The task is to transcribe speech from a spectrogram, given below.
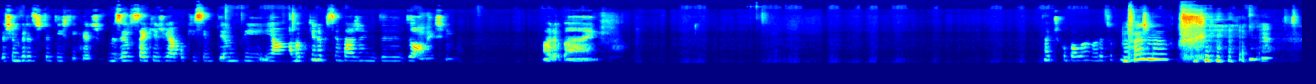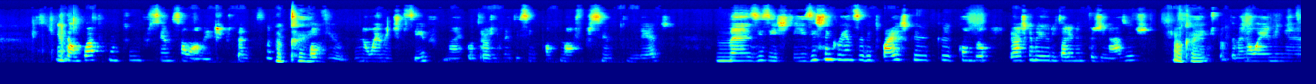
Deixa-me ver as estatísticas, mas eu sei que as vi há pouquíssimo tempo e, e há uma pequena porcentagem de, de homens, sim. Ora bem, Ai, desculpa lá, agora sou Não faz mal. então, 4,1% são homens. Portanto, okay. óbvio, não é muito expressivo, não é? Contra os 95,9% de mulheres. Mas existe. E existem clientes habituais que, que compram, eu acho que é maioritariamente para ginásios. Ok. Mas pronto, também não é a minha.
